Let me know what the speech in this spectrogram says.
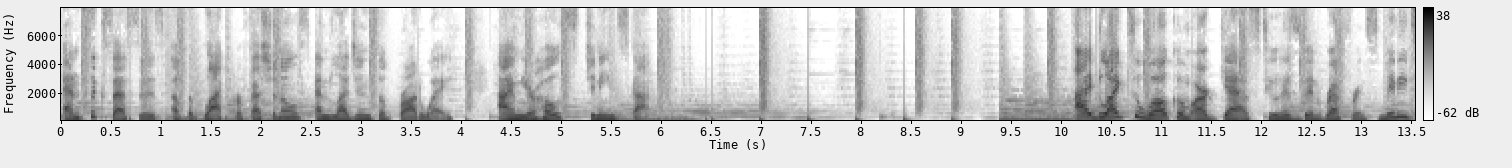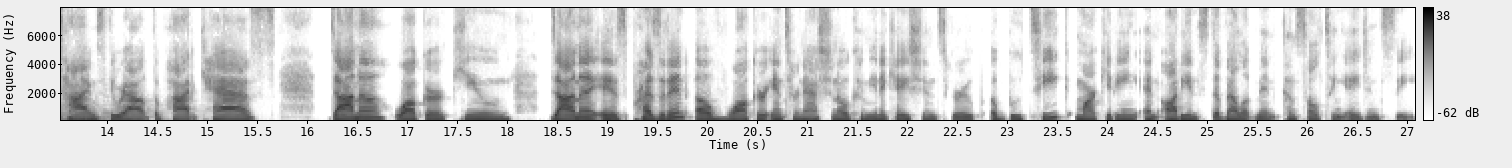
and successes of the Black professionals and legends of Broadway. I am your host, Janine Scott. I'd like to welcome our guest who has been referenced many times throughout the podcast, Donna Walker Kuhne. Donna is president of Walker International Communications Group, a boutique marketing and audience development consulting agency.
